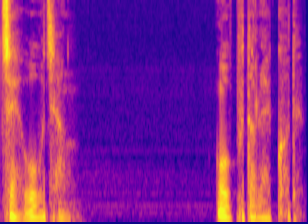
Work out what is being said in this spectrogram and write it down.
제5장 오프 더 레코드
